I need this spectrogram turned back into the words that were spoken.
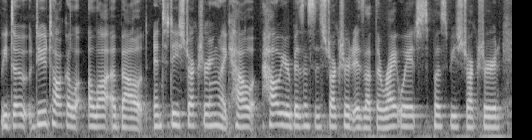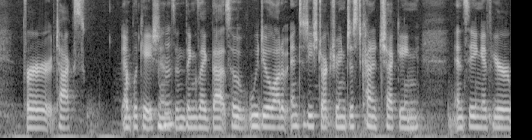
we do, do talk a, lo- a lot about entity structuring, like how, how your business is structured. Is that the right way it's supposed to be structured for tax implications Mhm. and things like that? So we do a lot of entity structuring, just kind of checking and seeing if you're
